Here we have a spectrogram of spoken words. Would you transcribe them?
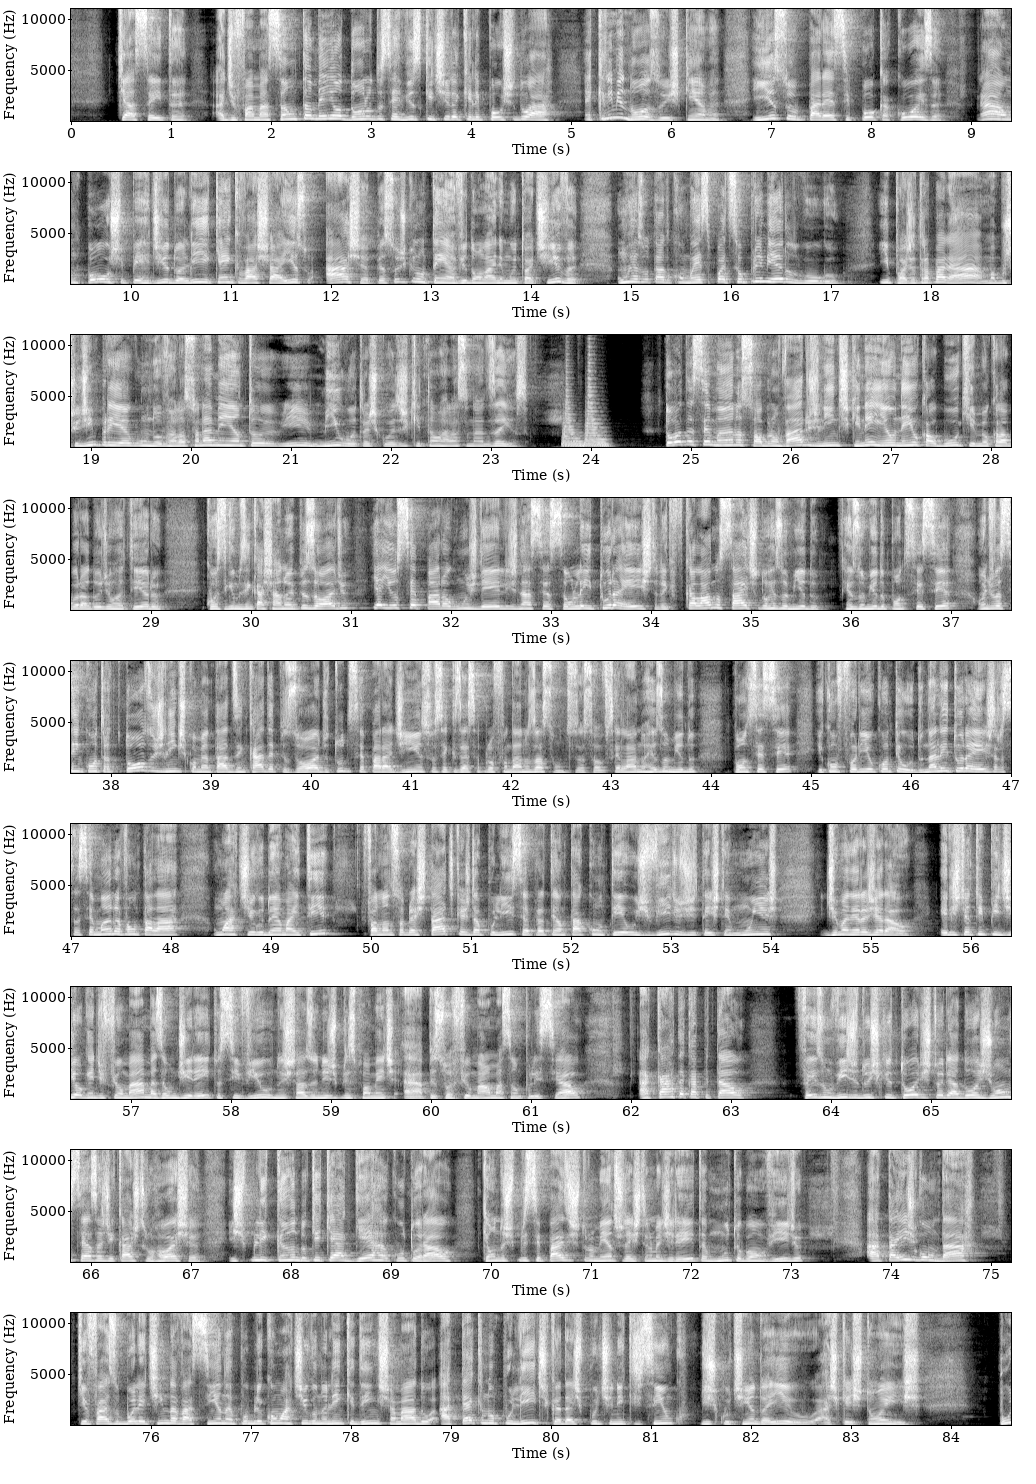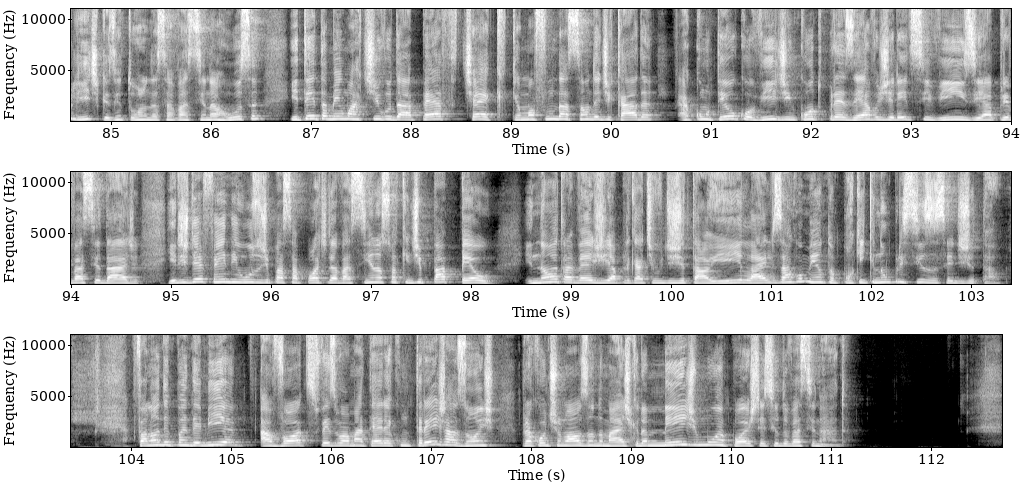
que aceita a difamação também é o dono do serviço que tira aquele post do ar. É criminoso o esquema. E isso parece pouca coisa, ah, um post perdido ali, quem é que vai achar isso? Acha, pessoas que não têm a vida online muito ativa, um resultado como esse pode ser o primeiro do Google. E pode atrapalhar uma busca de emprego, um novo relacionamento e mil outras coisas que estão relacionadas a isso. Toda semana sobram vários links que nem eu, nem o Calbook, meu colaborador de roteiro, conseguimos encaixar no episódio, e aí eu separo alguns deles na seção leitura extra, que fica lá no site do Resumido, resumido.cc, onde você encontra todos os links comentados em cada episódio, tudo separadinho, se você quiser se aprofundar nos assuntos. É só você ir lá no resumido.cc e conferir o conteúdo. Na leitura extra essa semana vão estar tá lá um artigo do MIT falando sobre as táticas da polícia para tentar conter os vídeos de testemunhas. De maneira geral, eles tentam impedir alguém de filmar, mas é um direito civil, nos Estados Unidos, principalmente, a pessoa filmar uma ação policial. A Carta Capital fez um vídeo do escritor e historiador João César de Castro Rocha explicando o que é a guerra cultural, que é um dos principais instrumentos da extrema-direita. Muito bom vídeo. A Thaís Gondar, que faz o Boletim da Vacina, publicou um artigo no LinkedIn chamado A Tecnopolítica da Sputnik V, discutindo aí as questões políticas em torno dessa vacina russa. E tem também um artigo da Path Check, que é uma fundação dedicada a conter o Covid enquanto preserva os direitos civis e a privacidade. E eles defendem o uso de passaporte da vacina, só que de papel, e não através de aplicativo digital. E lá eles argumentam por que, que não precisa ser digital. Falando em pandemia, a Vox fez uma matéria com três razões para continuar usando máscara mesmo após ter sido vacinado.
